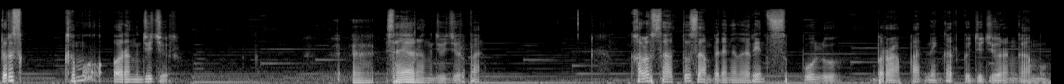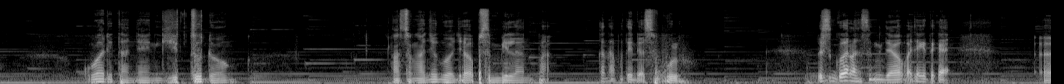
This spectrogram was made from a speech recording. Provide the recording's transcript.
Terus kamu orang jujur? Uh, saya orang jujur pak. Kalau satu sampai dengan range 10 berapa tingkat kejujuran kamu? Gua ditanyain gitu dong. Langsung aja gue jawab 9 pak. Kenapa tidak 10? Terus gue langsung jawab aja gitu kayak e,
